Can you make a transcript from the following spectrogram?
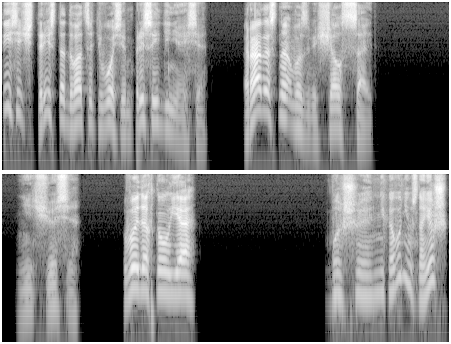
328, присоединяйся. Радостно возвещал сайт. Ничего себе. Выдохнул я. «Больше никого не узнаешь?»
